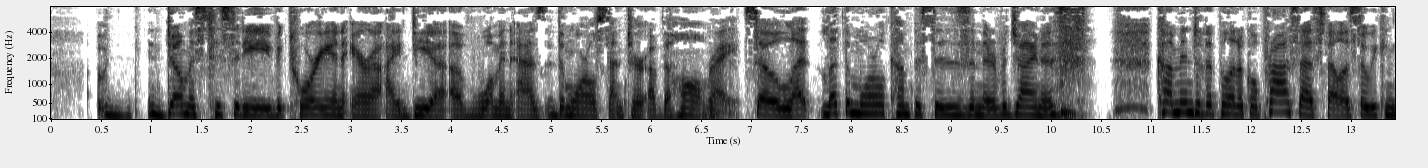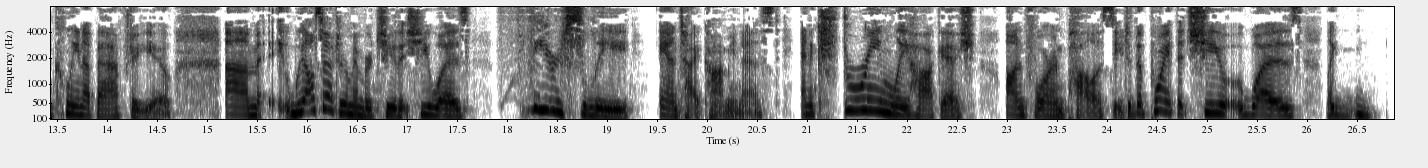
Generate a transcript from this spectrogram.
domesticity, Victorian era idea of woman as the moral center of the home. Right. So let, let the moral compasses and their vaginas come into the political process, fellas, so we can clean up after you. Um, we also have to remember too that she was fiercely anti-communist and extremely hawkish on foreign policy to the point that she was like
